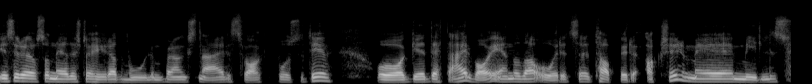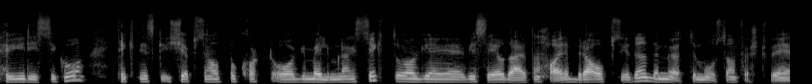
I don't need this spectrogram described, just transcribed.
Vi ser også nederst til høyre at volumbalansen er svakt positiv. Og eh, dette her var jo en av da årets taperaksjer med middels høy risiko. Teknisk kjøpsignal på kort og mellomlang sikt. Og vi ser jo der at den har en bra oppside. Den møter motstand først ved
